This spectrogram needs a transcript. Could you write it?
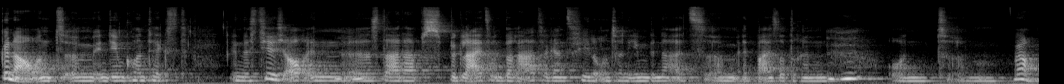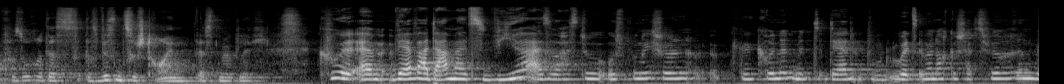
Genau, und ähm, in dem Kontext investiere ich auch in mhm. äh, Startups, begleite und berate ganz viele Unternehmen, bin da als ähm, Advisor drin mhm. und ähm, ja, versuche das, das Wissen zu streuen, bestmöglich. Cool. Ähm, wer war damals wir? Also hast du ursprünglich schon gegründet, mit der du jetzt immer noch Geschäftsführerin,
